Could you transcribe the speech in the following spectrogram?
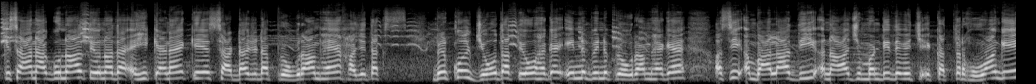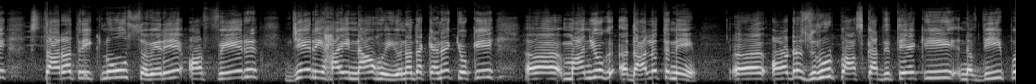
ਕਿਸਾਨ ਆਗੂ ਨਾਲ ਤੇ ਉਹਨਾਂ ਦਾ ਇਹੀ ਕਹਿਣਾ ਹੈ ਕਿ ਸਾਡਾ ਜਿਹੜਾ ਪ੍ਰੋਗਰਾਮ ਹੈ, ਹਜੇ ਤੱਕ ਬਿਲਕੁਲ ਜਿਉਂ ਦਾ ਤਿਉਂ ਹੈਗਾ ਇਨ ਬਿਨ ਪ੍ਰੋਗਰਾਮ ਹੈਗਾ ਅਸੀਂ ਅੰਬਾਲਾ ਦੀ ਅਨਾਜ ਮੰਡੀ ਦੇ ਵਿੱਚ ਇਕੱਤਰ ਹੋਵਾਂਗੇ 17 ਤਰੀਕ ਨੂੰ ਸਵੇਰੇ ਔਰ ਫਿਰ ਜੇ ਰਿਹਾਈ ਨਾ ਹੋਈ, ਉਹਨਾਂ ਦਾ ਕਹਿਣਾ ਕਿਉਂਕਿ ਮਾਨਯੋਗ ਅਦਾਲਤ ਨੇ ਆਰਡਰ ਜ਼ਰੂਰ ਪਾਸ ਕਰ ਦਿੱਤੇ ਹੈ ਕਿ ਨਵਦੀਪ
